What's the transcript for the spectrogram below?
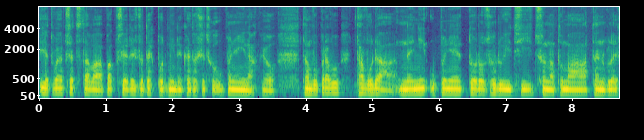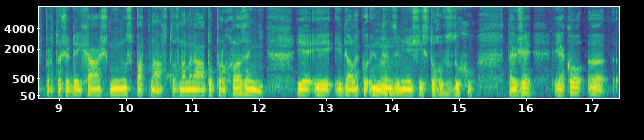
je tvoje představa, pak přijedeš do těch podmínek a je to všechno úplně jinak. Jo. Tam opravdu ta voda není úplně to rozhodující, co na to má ten vliv, protože decháš minus 15, to znamená to prochlazení je i, i daleko intenzivnější z toho vzduchu. Takže jako eh,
